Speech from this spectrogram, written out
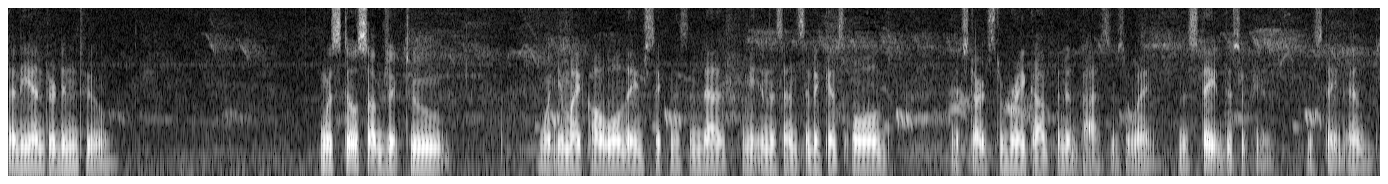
that he entered into was still subject to what you might call old age, sickness, and death, in the sense that it gets old, it starts to break up, and it passes away. The state disappears, the state ends.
